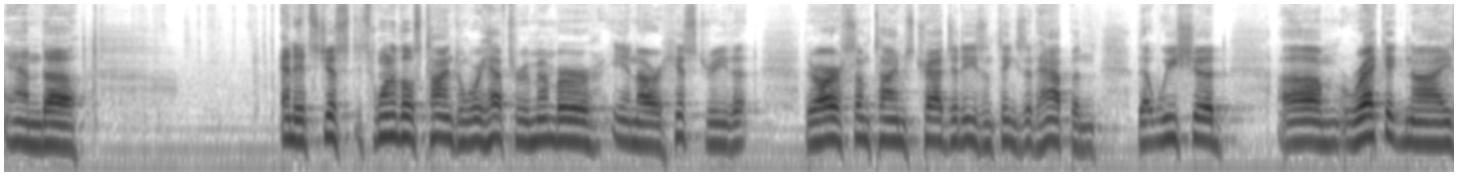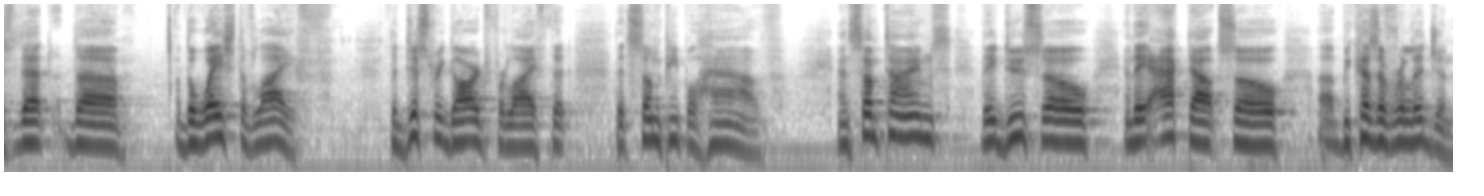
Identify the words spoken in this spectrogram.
And, uh, and it's just, it's one of those times when we have to remember in our history that there are sometimes tragedies and things that happen that we should um, recognize that the the waste of life, the disregard for life that, that some people have. And sometimes they do so and they act out so uh, because of religion.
